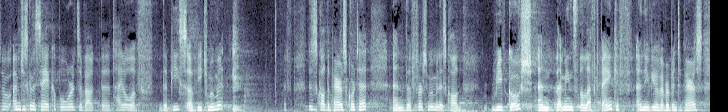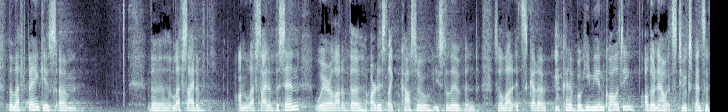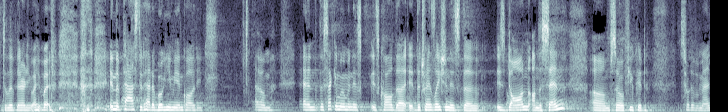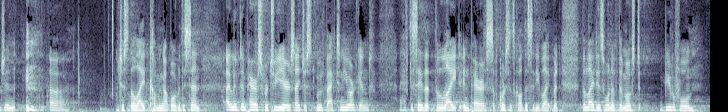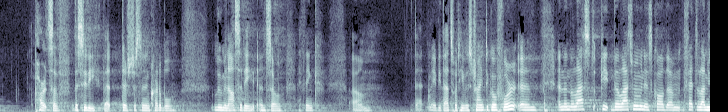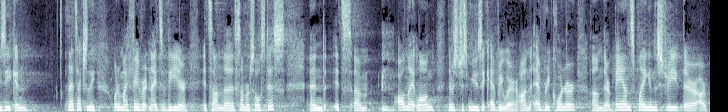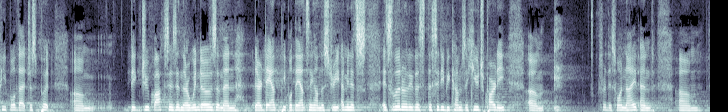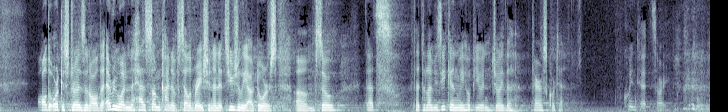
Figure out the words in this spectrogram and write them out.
So I'm just going to say a couple words about the title of the piece of each movement. this is called the Paris Quartet, and the first movement is called Rive Gauche, and that means the left bank. If any of you have ever been to Paris, the left bank is um, the left side of on the left side of the Seine, where a lot of the artists like Picasso used to live, and so a lot. It's got a kind of bohemian quality, although now it's too expensive to live there anyway. But in the past, it had a bohemian quality. Um, and the second movement is is called uh, it, the translation is the is dawn on the Seine. Um, so if you could sort of imagine uh, just the light coming up over the Seine. I lived in Paris for two years. I just moved back to New York, and I have to say that the light in Paris, of course, it's called the City of Light, but the light is one of the most beautiful parts of the city. That there's just an incredible luminosity. And so I think um, that maybe that's what he was trying to go for. Um, and then the last, the last movement is called um, Fête de la Musique. And that's actually one of my favorite nights of the year. It's on the summer solstice, and it's um, all night long. There's just music everywhere, on every corner. Um, there are bands playing in the street. There are people that just put um, big jukeboxes in their windows, and then there are dan- people dancing on the street. I mean, it's it's literally this. The city becomes a huge party um, for this one night, and um, all the orchestras and all the everyone has some kind of celebration, and it's usually outdoors. Um, so that's Fête de la Musique, and we hope you enjoy the Paris Quartet. Quintet, sorry.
